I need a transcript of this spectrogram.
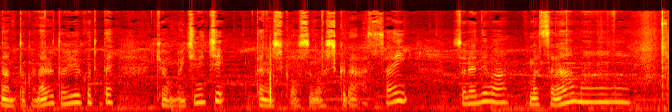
なんとかなるということで今日も一日楽しくお過ごしください。それではマッサラーマー。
